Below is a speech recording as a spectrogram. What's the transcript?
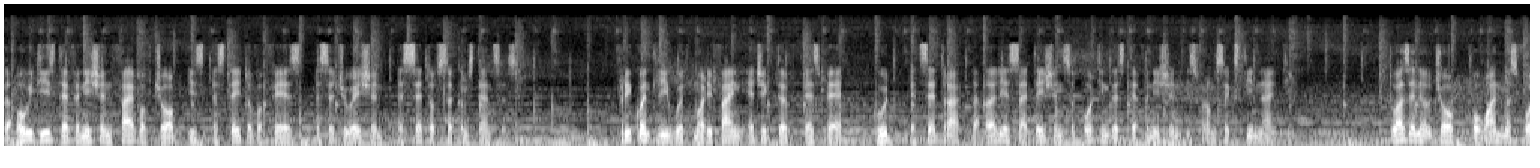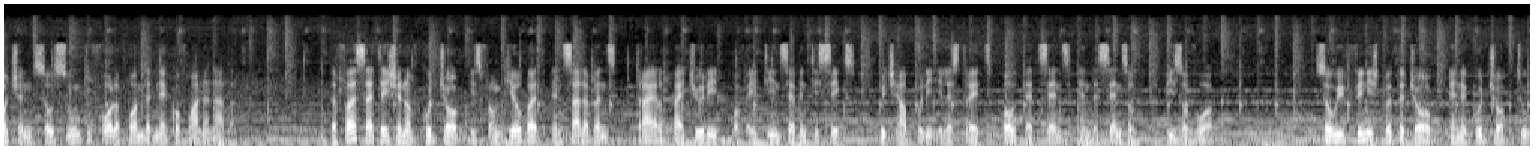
The OED's definition 5 of job is a state of affairs, a situation, a set of circumstances. Frequently with modifying adjective as bad, good, etc. The earliest citation supporting this definition is from 1690. Twas an ill job for one misfortune so soon to fall upon the neck of one another. The first citation of good job is from Gilbert and Sullivan's Trial by Jury of 1876, which helpfully illustrates both that sense and the sense of a piece of work. So we've finished with the job and a good job too.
